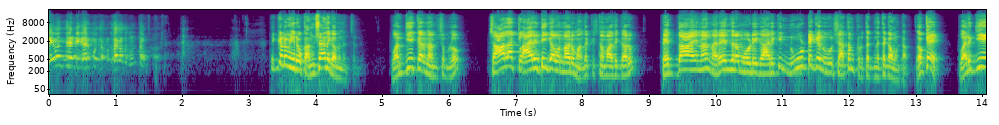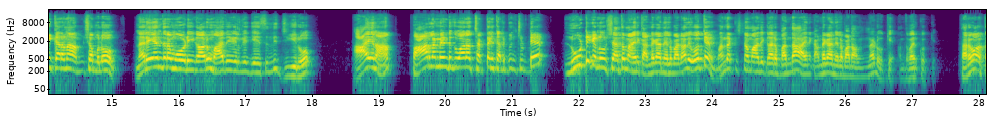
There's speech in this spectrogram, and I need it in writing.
రేవంత్ రెడ్డి గారికి కృతజ్ఞత ఉంటాం. ఇక్కడ మీరు ఒక అంశాన్ని గమనించండి. వర్గీకరణ అంశంలో చాలా క్లారిటీగా ఉన్నారు మందకృష్ణ మాదిక్ గారు. పెద్ద ఆయన నరేంద్ర మోడీ గారికి నూటికి నూరు శాతం కృతజ్ఞతగా ఉంటాం. ఓకే వర్గీకరణ అంశంలో నరేంద్ర మోడీ గారు మాదిగలకి చేసింది జీరో. ఆయన పార్లమెంట్ ద్వారా చట్టం కల్పించుంటే నూటికి నూరు శాతం ఆయనకు అండగా నిలబడాలి. ఓకే మందకృష్ణ మాదిక్ గారు బంద ఆయనకు అండగా నిలబడాలన్నాడు. ఓకే అంతవరకు ఓకే. తర్వాత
